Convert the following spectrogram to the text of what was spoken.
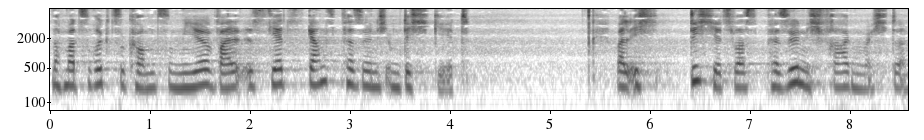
noch mal zurückzukommen zu mir, weil es jetzt ganz persönlich um dich geht. Weil ich dich jetzt was persönlich fragen möchte.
